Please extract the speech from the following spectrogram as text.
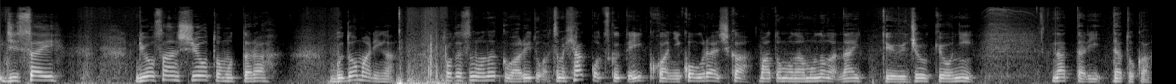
実際量産しようと思ったら、ぶどまりがとてつもなく悪いとか、つまり100個作って1個か2個ぐらいしかまともなものがないっていう状況になったりだとか、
